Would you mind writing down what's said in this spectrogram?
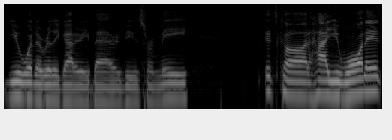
you wouldn't have really got any bad reviews from me. It's called How You Want It.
